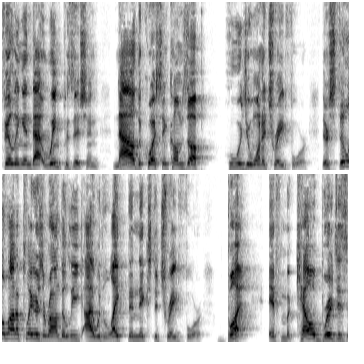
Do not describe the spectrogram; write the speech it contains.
filling in that wing position, now the question comes up who would you want to trade for? There's still a lot of players around the league I would like the Knicks to trade for. But if Mikal Bridges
